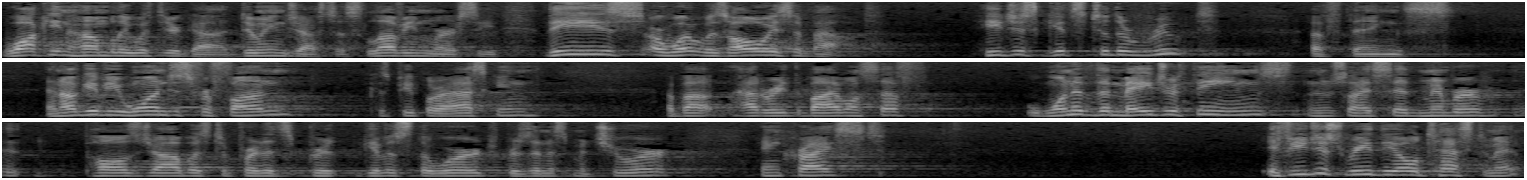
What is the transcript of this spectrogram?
Walking humbly with your God, doing justice, loving mercy. These are what was always about. He just gets to the root of things. And I'll give you one just for fun, because people are asking about how to read the Bible and stuff, one of the major themes, and so I said, remember, Paul's job was to give us the word, to present us mature in Christ. If you just read the Old Testament,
